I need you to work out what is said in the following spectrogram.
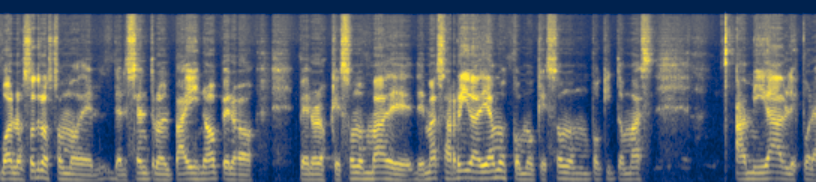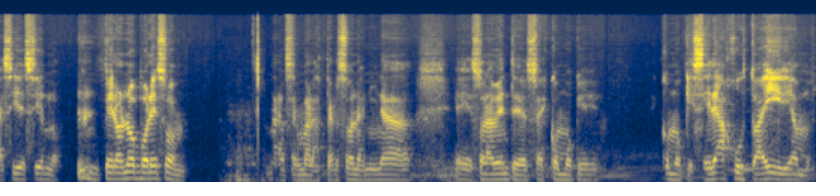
bueno, nosotros somos del, centro del país, ¿no? Pero, pero los que somos más de, más arriba, digamos, como que somos un poquito más amigables, por así decirlo. Pero no por eso van a ser malas personas ni nada. Eh, solamente, o sea, es como que, como que se da justo ahí, digamos.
